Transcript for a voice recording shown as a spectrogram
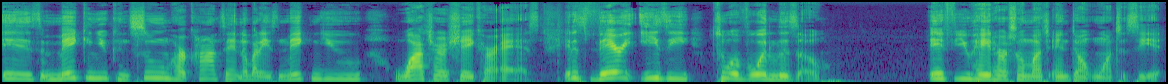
is making you consume her content. Nobody is making you watch her shake her ass. It is very easy to avoid Lizzo if you hate her so much and don't want to see it.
